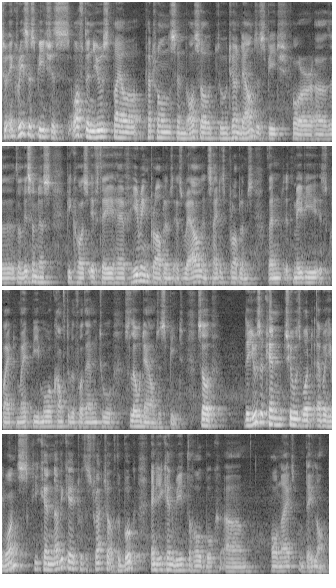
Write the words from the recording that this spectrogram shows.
To increase the speech is often used by our patrons and also to turn down the speech for uh, the, the listeners because if they have hearing problems as well and sighted problems then it maybe is quite might be more comfortable for them to slow down the speed. So the user can choose whatever he wants, he can navigate to the structure of the book and he can read the whole book um, all night and day long.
